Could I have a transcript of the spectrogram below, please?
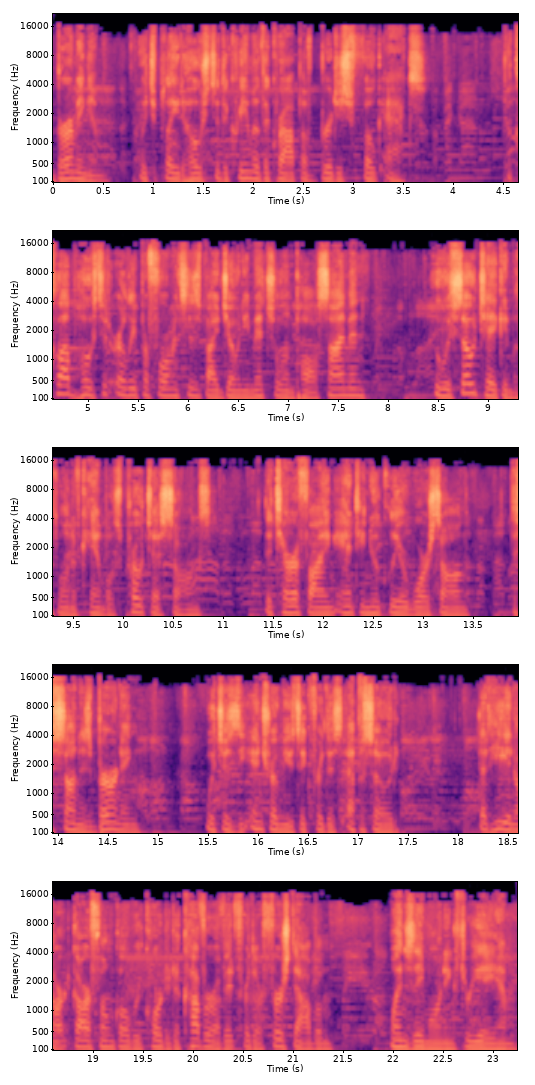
Birmingham, which played host to the cream of the crop of British folk acts. The club hosted early performances by Joni Mitchell and Paul Simon, who was so taken with one of Campbell's protest songs, the terrifying anti nuclear war song, The Sun is Burning, which is the intro music for this episode, that he and Art Garfunkel recorded a cover of it for their first album, Wednesday morning, 3 a.m.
